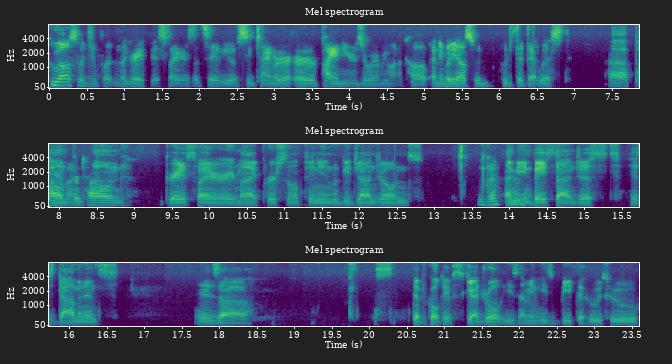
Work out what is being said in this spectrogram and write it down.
who else would you put in the greatest fighters, let's say, of UFC time or, or pioneers or whatever you want to call it? Anybody else would would fit that list? Uh, pound for pound, greatest fighter in my personal opinion would be Jon Jones. Okay. I mean, based on just his dominance, his uh, difficulty of schedule. He's, I mean, he's beat the who's who,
